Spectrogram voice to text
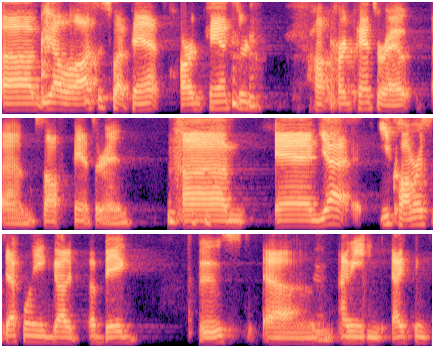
Um, yeah, lots of sweatpants. Hard pants are hard hard pants are out. Um, soft pants are in. Um, and yeah, e-commerce definitely got a, a big boost. Um, I mean, I think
